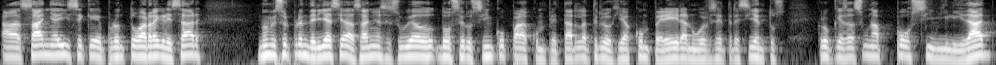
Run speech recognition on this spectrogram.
Adazaña dice que de pronto va a regresar. No me sorprendería si Adazaña se sube a 205 para completar la trilogía con Pereira en UFC 300. Creo que esa es una posibilidad.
